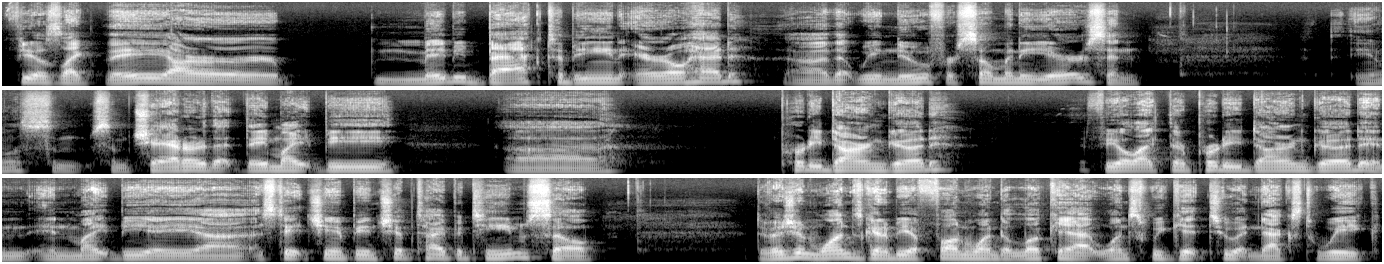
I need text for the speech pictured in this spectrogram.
feels like they are maybe back to being Arrowhead uh, that we knew for so many years. And you know some some chatter that they might be uh, pretty darn good. Feel like they're pretty darn good and, and might be a, uh, a state championship type of team. So Division One is going to be a fun one to look at once we get to it next week.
